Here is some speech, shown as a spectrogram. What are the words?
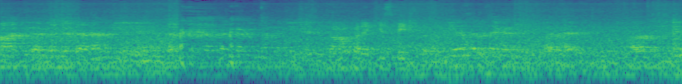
पाँच का चालान किए गए हैं है। कहाँ पर है किस पेज पर है? यह सबसे गंभीर पर है और इसके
